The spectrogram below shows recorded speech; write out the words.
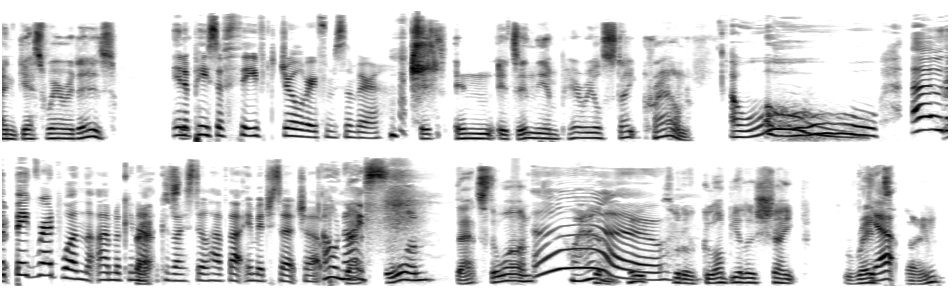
And guess where it is? in a piece of thieved jewelry from somewhere It's in it's in the imperial state crown. Oh. oh oh the big red one that i'm looking at because i still have that image search up Oh, nice. That's nice. the one. That's the one. The oh big sort of globular shape red Yep. stone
